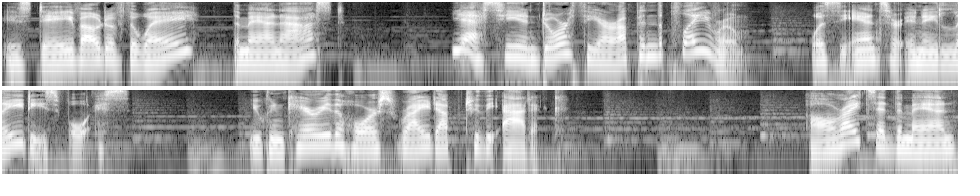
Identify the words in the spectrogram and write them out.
Is Dave out of the way? the man asked. Yes, he and Dorothy are up in the playroom, was the answer in a lady's voice. You can carry the horse right up to the attic. All right, said the man.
